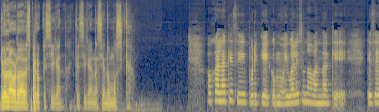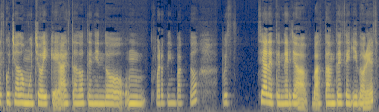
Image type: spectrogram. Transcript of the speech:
yo la verdad espero que sigan, que sigan haciendo música. Ojalá que sí, porque como igual es una banda que, que se ha escuchado mucho y que ha estado teniendo un fuerte impacto, pues ha de tener ya bastantes seguidores,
